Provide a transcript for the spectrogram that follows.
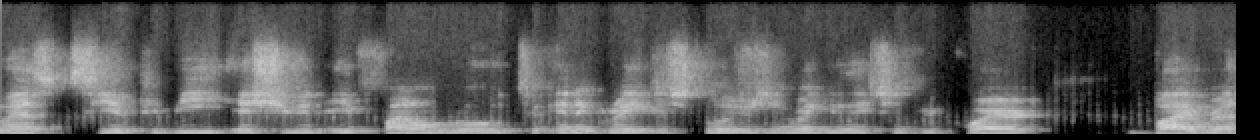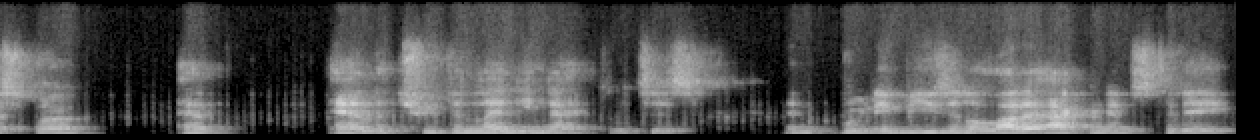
US CFPB issued a final rule to integrate disclosures and regulations required by RESPA and, and the Truth in Lending Act, which is and we're going to be using a lot of acronyms today.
